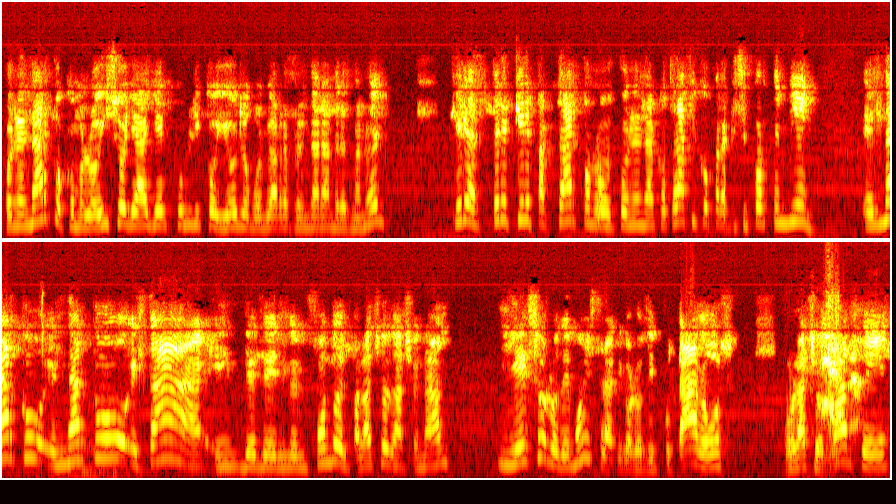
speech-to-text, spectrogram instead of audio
con el narco, como lo hizo ya ayer público y hoy lo volvió a refrendar Andrés Manuel. Quiere, quiere, quiere pactar con, los- con el narcotráfico para que se porten bien. El narco, el narco está en- desde el fondo del Palacio Nacional y eso lo demuestra, digo, los diputados, Horacio Duarte,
